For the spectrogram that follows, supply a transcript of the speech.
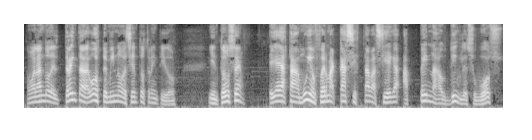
Estamos hablando del 30 de agosto de 1932. Y entonces ella ya estaba muy enferma, casi estaba ciega, apenas audible su voz,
